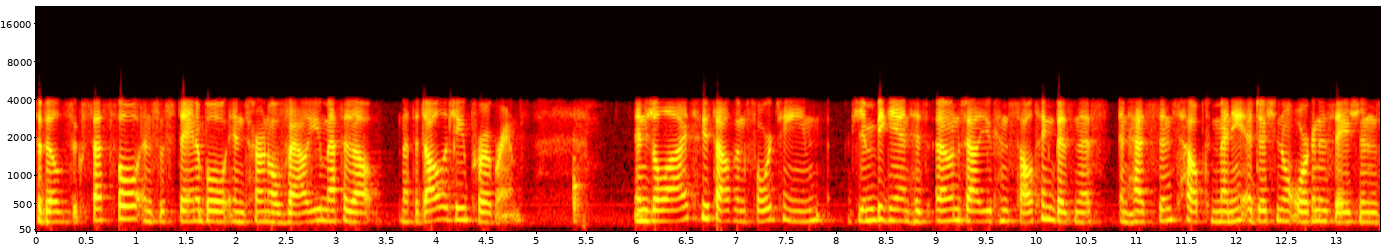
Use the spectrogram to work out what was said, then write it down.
to build successful and sustainable internal value methodology methodology programs. In July 2014, Jim began his own value consulting business and has since helped many additional organizations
